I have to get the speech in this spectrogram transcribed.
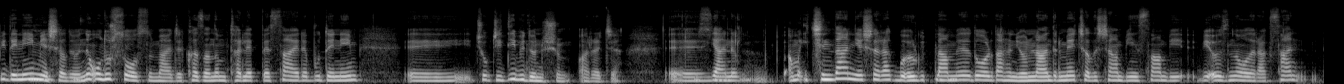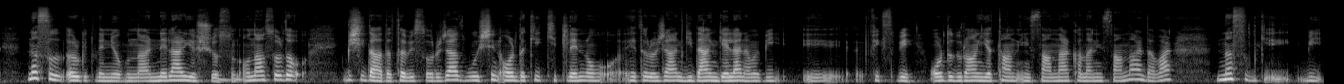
bir deneyim yaşanıyor. Ne olursa olsun bence kazanım, talep vesaire bu deneyim e, çok ciddi bir dönüşüm aracı. E, yani ama içinden yaşarak bu örgütlenmeye doğrudan hani yönlendirmeye çalışan bir insan, bir, bir özne olarak sen nasıl örgütleniyor bunlar, neler yaşıyorsun? Ondan sonra da bir şey daha da tabii soracağız. Bu işin oradaki kitlenin o heterojen giden gelen ama bir e, fix bir orada duran yatan insanlar, kalan insanlar da var. Nasıl bir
